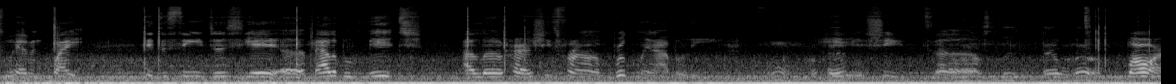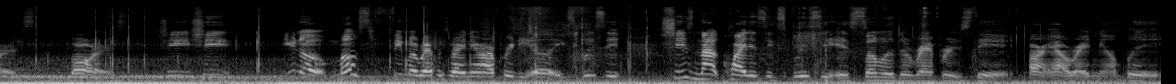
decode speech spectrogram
girls who haven't quite hit the scene just yet. Uh, Malibu Mitch, I love her. She's from Brooklyn, I believe. Mm, okay. Yeah, she's uh, have to look that one up. bars, bars. She she, you know, most female rappers right now are pretty uh, explicit. She's not quite as explicit as some of the rappers that are out right now, but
